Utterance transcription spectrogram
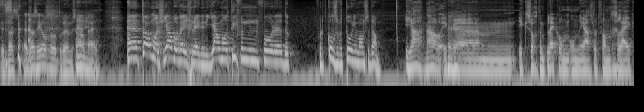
Het, was, het was heel veel drums ja, altijd. ja. Thomas, jouw beweegredenen, jouw motieven voor, de, voor het Conservatorium Amsterdam. Ja, nou, ik, ehm, ik zocht een plek om, om ja, een soort van gelijk,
